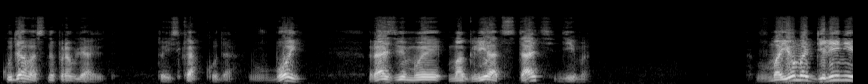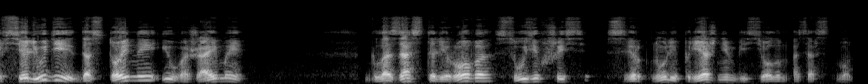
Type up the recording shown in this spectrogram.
«Куда вас направляют?» «То есть как куда? В бой? Разве мы могли отстать, Дима?» «В моем отделении все люди достойные и уважаемые». Глаза Столярова, сузившись, сверкнули прежним веселым озорством.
